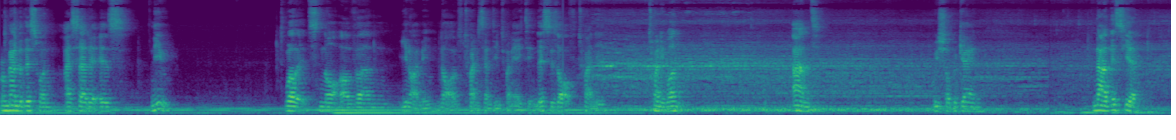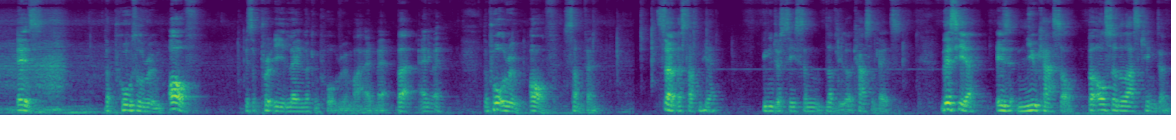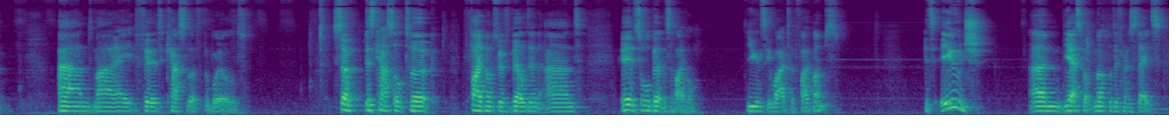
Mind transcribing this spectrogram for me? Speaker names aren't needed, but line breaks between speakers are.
remember this one, I said it is new. Well, it's not of, um, you know what I mean, not of 2017, 2018. This is of 2021. And we shall begin. Now, this here is the portal room of, it's a pretty lame looking portal room, I admit, but anyway, the portal room of something. So let's start from here. We can just see some lovely little castle gates. This here is Newcastle, but also the Last Kingdom, and my third castle of the world. So this castle took five months worth of building and it's all built in survival. You can see why it took five months. It's huge. Um, yeah, it's got multiple different estates.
